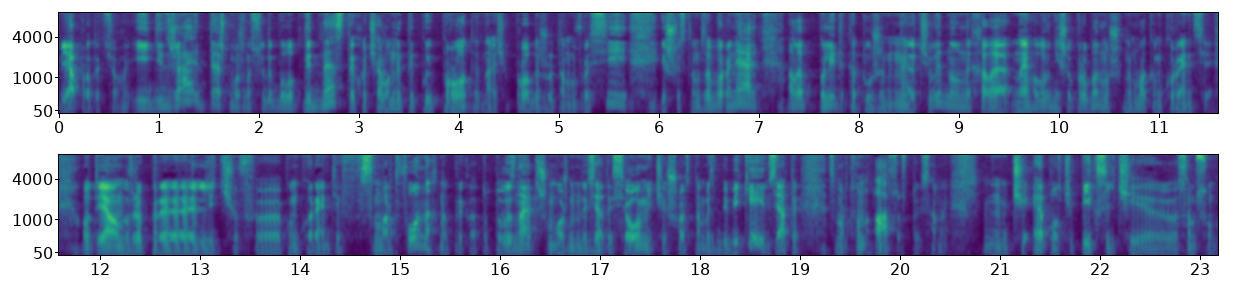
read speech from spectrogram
я проти цього. І DJI теж можна сюди було б віднести, хоча вони типу і проти, наче продажу там в Росії і щось там забороняють. Але політика дуже неочевидна у них. Але найголовніша проблема, що нема конкуренції. От я вам вже перелічив е, конкурентів в смартфонах, наприклад. Тобто ви знаєте, що можна не взяти Xiaomi чи щось там із BBK і взяти смартфон Asus той самий, чи Apple, чи Pixel, чи Samsung.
